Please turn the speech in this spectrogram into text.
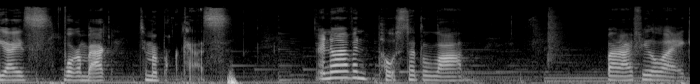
guys, welcome back to my podcast. I know I haven't posted a lot, but I feel like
